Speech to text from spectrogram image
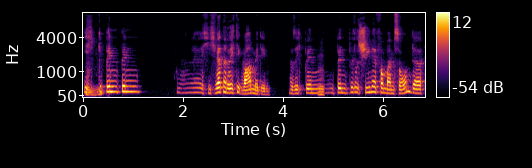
Ich mhm. bin, bin, ich, ich werde nicht richtig warm mit ihm. Also ich bin, mhm. bin ein bisschen Schiene von meinem Sohn, der,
